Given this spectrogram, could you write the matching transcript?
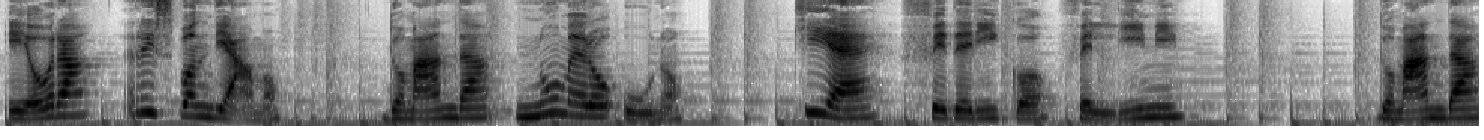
E ora rispondiamo. Domanda numero 1. Chi è Federico Fellini? Domanda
